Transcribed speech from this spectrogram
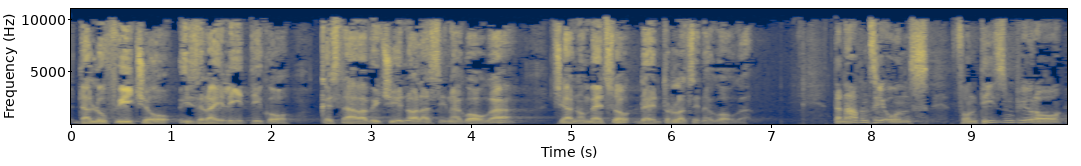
dall'ufficio israelitico che stava vicino alla sinagoga, ci hanno messo dentro la sinagoga. dann haben sie uns von diesem Büro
